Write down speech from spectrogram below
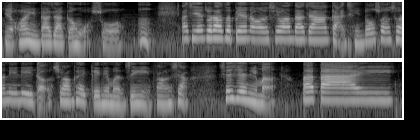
也欢迎大家跟我说，嗯，那今天就到这边了，希望大家感情都顺顺利利的，希望可以给你们指引方向，谢谢你们，拜拜。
